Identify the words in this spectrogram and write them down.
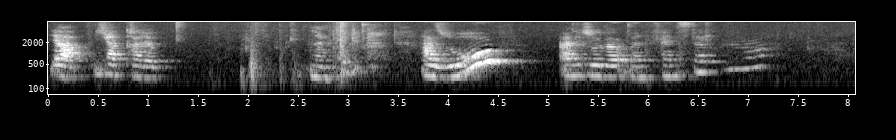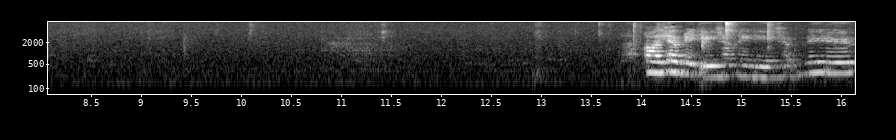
Ja, ich habe gerade ein Problem. Also, also über mein Fenster drüber. Ah, ich habe eine Idee, ich habe eine Idee, ich habe eine Idee.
